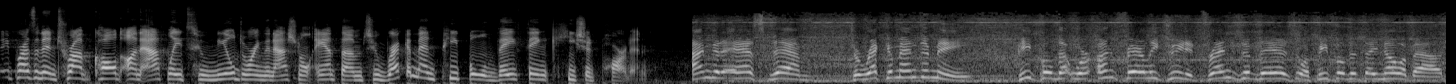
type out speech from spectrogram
Today, President Trump called on athletes who kneel during the national anthem to recommend people they think he should pardon. I'm going to ask them to recommend to me people that were unfairly treated, friends of theirs or people that they know about.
